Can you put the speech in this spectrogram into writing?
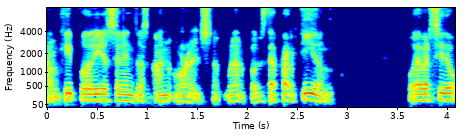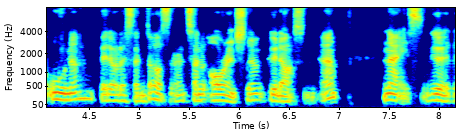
aquí podría ser entonces an orange, ¿no? Bueno, porque está partido, ¿no? Puede haber sido una, pero ahora está en dos. It's an orange, ¿no? Good, awesome, ¿eh? Nice, good.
